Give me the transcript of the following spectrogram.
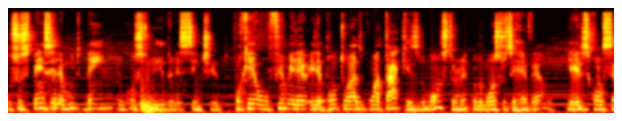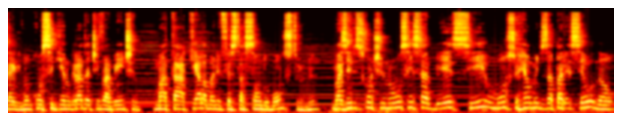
O suspense ele é muito bem construído nesse sentido, porque o filme ele é, ele é pontuado com ataques do monstro, né? Quando o monstro se revela, e aí eles conseguem, vão conseguindo gradativamente matar aquela manifestação do monstro, né? Mas eles continuam sem saber se o monstro realmente desapareceu ou não.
